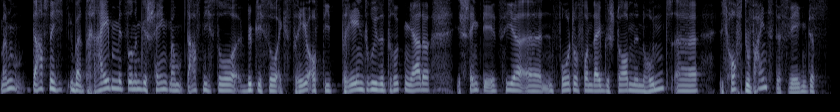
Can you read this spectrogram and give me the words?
man darf es nicht übertreiben mit so einem Geschenk, man darf nicht so wirklich so extrem auf die Tränendrüse drücken, ja, du, ich schenke dir jetzt hier äh, ein Foto von deinem gestorbenen Hund, äh, ich hoffe, du weinst deswegen, das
